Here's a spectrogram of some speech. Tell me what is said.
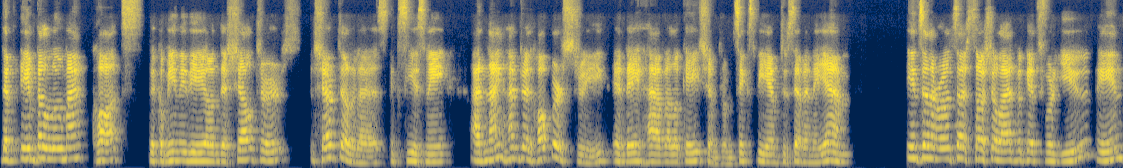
The, in Petaluma, COTS, the community on the shelters, shelterless, excuse me, at 900 Hopper Street, and they have a location from 6 p.m. to 7 a.m. In Santa Rosa, Social Advocates for Youth. In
